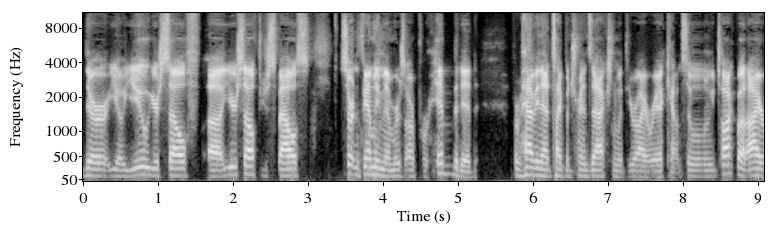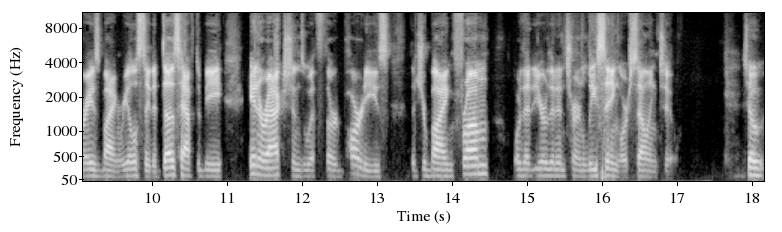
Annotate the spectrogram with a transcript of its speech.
they're you know you yourself uh, yourself your spouse certain family members are prohibited from having that type of transaction with your IRA account. So when we talk about IRAs buying real estate, it does have to be interactions with third parties that you're buying from or that you're then in turn leasing or selling to. So,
